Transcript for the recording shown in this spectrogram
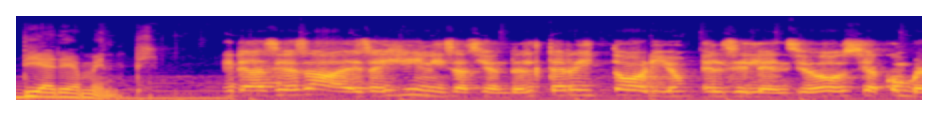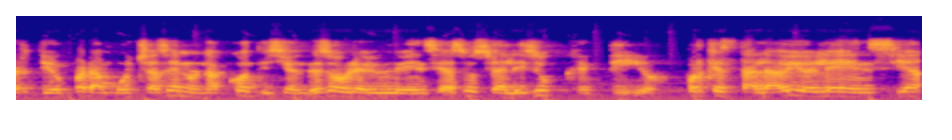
diariamente. Gracias a esa higienización del territorio, el silencio se ha convertido para muchas en una condición de sobrevivencia social y subjetiva, porque está la violencia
